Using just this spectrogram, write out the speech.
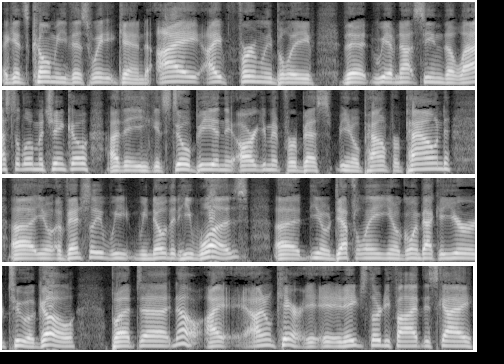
against Commey this weekend, I I firmly believe that we have not seen the last of Lomachenko. I think he could still be in the argument for best, you know, pound for pound. Uh, you know, eventually we we know that he was, uh, you know, definitely, you know, going back a year or two ago. But uh, no, I I don't care. At, at age 35, this guy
